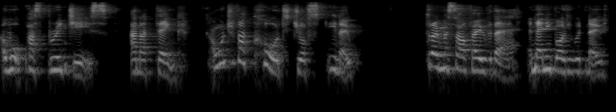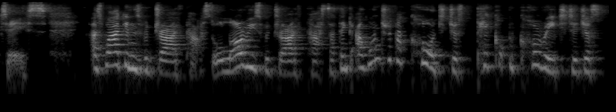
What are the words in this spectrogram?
I walk past bridges and I'd think, I wonder if I could just, you know, throw myself over there and anybody would notice. As wagons would drive past or lorries would drive past, I think, I wonder if I could just pick up the courage to just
